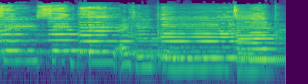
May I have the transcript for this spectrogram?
C C B A G E D.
